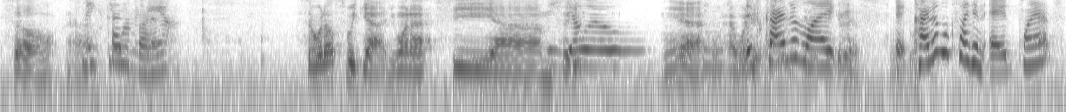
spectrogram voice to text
So, This uh, makes you want to dance. so what else we got? You want to see? Um, The so you- yellow. Yeah. how- what It's do you- how kind of you like think this? it kind of looks like an eggplant.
